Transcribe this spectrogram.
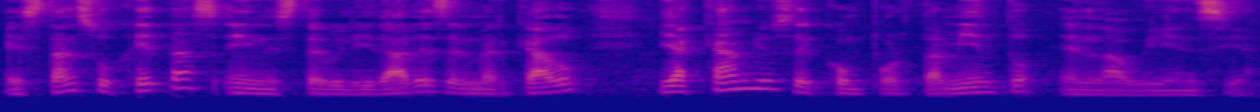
están sujetas a inestabilidades del mercado y a cambios de comportamiento en la audiencia.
